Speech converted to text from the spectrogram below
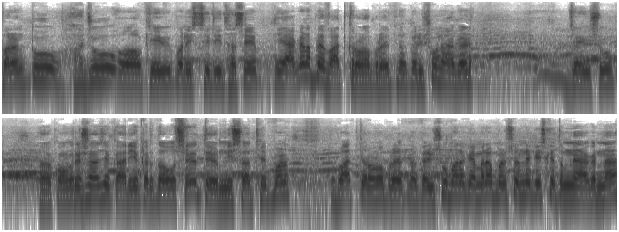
પરંતુ હજુ કેવી પરિસ્થિતિ થશે એ આગળ આપણે વાત કરવાનો પ્રયત્ન કરીશું ને આગળ જઈશું. કોંગ્રેસના જે કાર્યકર્તાઓ છે તેમની સાથે પણ વાત કરવાનો પ્રયત્ન કરીશું. મારા કેમેરા પર્સનને કહીશ કે તમને આગળના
